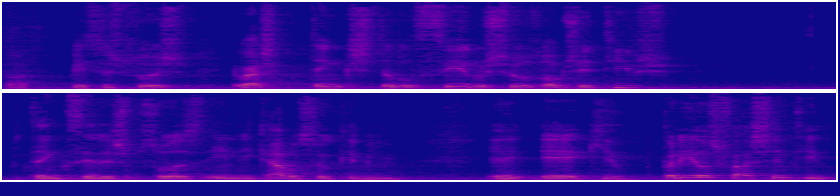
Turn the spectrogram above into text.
Claro. Por isso as pessoas, eu acho que têm que estabelecer os seus objetivos, têm que ser as pessoas a indicar o seu caminho. É, é aquilo que para eles faz sentido.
